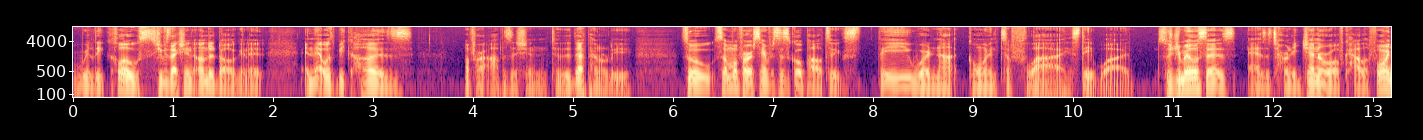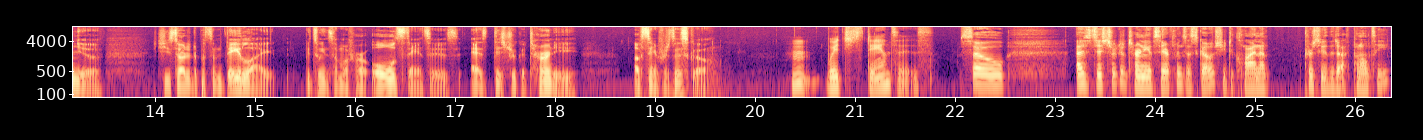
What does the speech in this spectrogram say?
really close. She was actually an underdog in it, and that was because of her opposition to the death penalty. So some of her San Francisco politics, they were not going to fly statewide. So Jamilah says, as Attorney General of California, she started to put some daylight between some of her old stances as District Attorney of San Francisco. Hmm, which stances? So, as District Attorney of San Francisco, she declined to pursue the death penalty.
